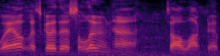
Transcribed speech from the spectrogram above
Well, let's go to the saloon, huh? It's all locked up.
